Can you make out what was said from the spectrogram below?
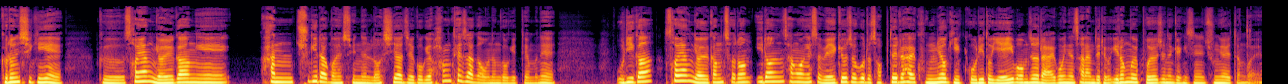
그런 시기에 그 서양 열강의 한 축이라고 할 수 있는 러시아 제국의 황태자가 오는 거기 때문에 우리가 서양 열강처럼 이런 상황에서 외교적으로 접대를 할 국력이 있고 우리도 예의 범절을 알고 있는 사람들이고 이런 걸 보여주는 게 굉장히 중요했던 거예요.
